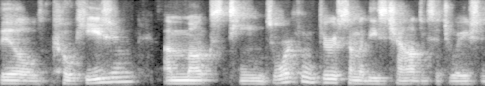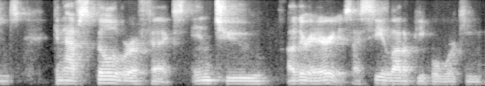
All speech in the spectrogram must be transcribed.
build cohesion amongst teams. Working through some of these challenging situations can have spillover effects into other areas. I see a lot of people working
